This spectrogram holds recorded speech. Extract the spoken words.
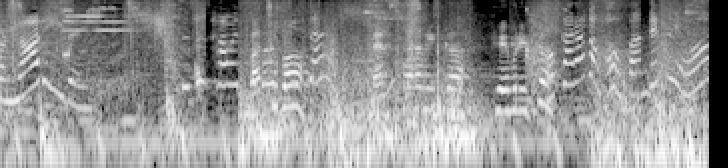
are not even! This is how it's supposed to 맞춰봐. be done. 난 사람일까 こ 괴물일까? こからが本番ですよ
